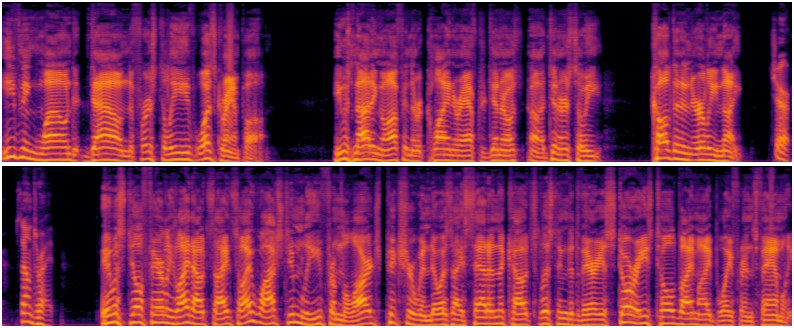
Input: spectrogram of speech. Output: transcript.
evening wound down, the first to leave was Grandpa. He was nodding off in the recliner after dinner, uh, dinner, so he called it an early night. Sure. Sounds right. It was still fairly light outside, so I watched him leave from the large picture window as I sat on the couch listening to the various stories told by my boyfriend's family.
